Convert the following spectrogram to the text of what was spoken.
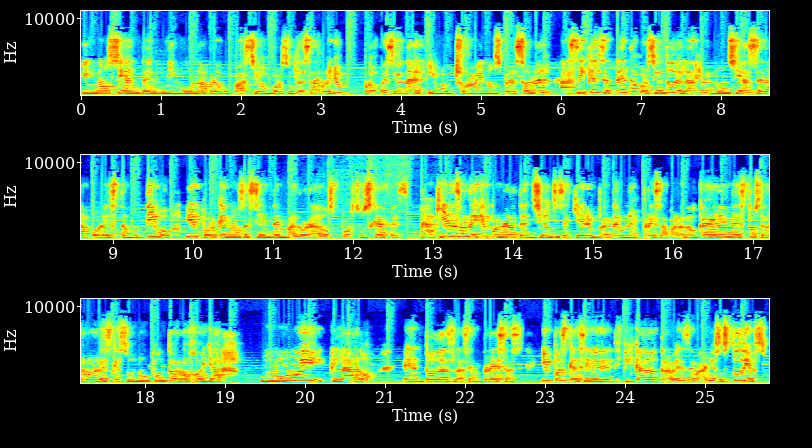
y no sienten ninguna preocupación por su desarrollo profesional y mucho menos personal. Así que el 70% de las renuncias se da por este motivo y porque no se sienten valorados por sus jefes. Aquí es donde hay que poner atención si se quiere emprender una empresa para no caer en estos errores que son un punto rojo ya muy claro en todas las empresas y pues que ha sido identificado a través de varios estudios.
